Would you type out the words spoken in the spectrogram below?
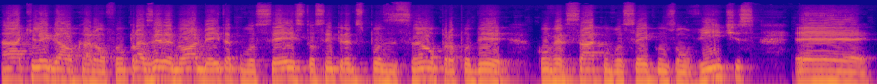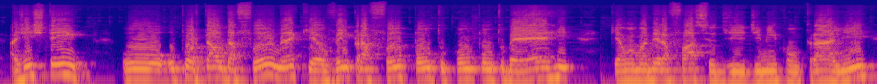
Ah, que legal, Carol. Foi um prazer enorme aí estar com vocês. Estou sempre à disposição para poder conversar com você e com os ouvintes. É, a gente tem o, o, portal da FAM, né, que é o vemprafan.com.br, que é uma maneira fácil de, de me encontrar ali.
